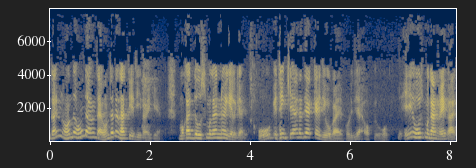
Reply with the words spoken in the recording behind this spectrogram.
ගන්න හොඳ හොඳ හොඳ හොඳට සතිය තියෙනවා කියන්නේ. මොකද්ද හුස්ම ගන්නවා කියලා කියන්නේ? ඕක ඉතින් කියන දෙයක් ඇයි ඕකයි පොඩි ඒ හුස්ම ගන්න ඒකයි.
